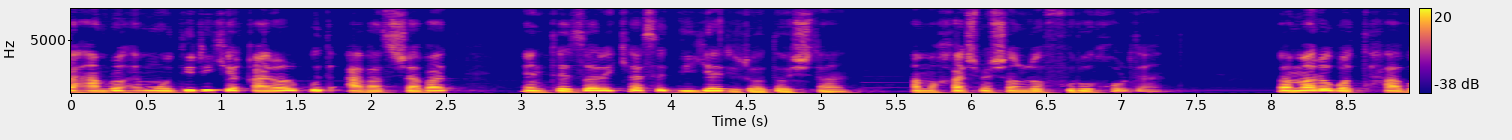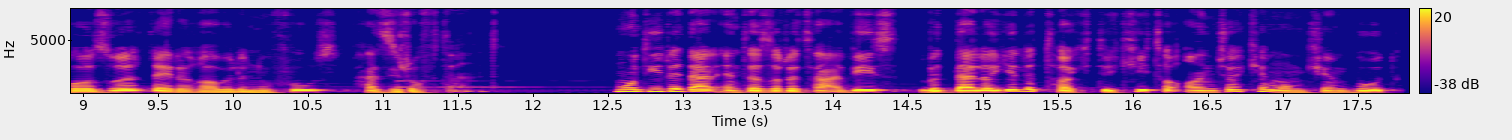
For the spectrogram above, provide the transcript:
به همراه مدیری که قرار بود عوض شود انتظار کس دیگری را داشتند اما خشمشان را فرو خوردند. و مرا با تواضع غیرقابل نفوذ پذیرفتند. مدیر در انتظار تعویز به دلایل تاکتیکی تا آنجا که ممکن بود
